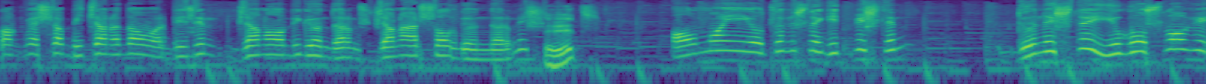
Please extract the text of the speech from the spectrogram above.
Bak mesela bir tane daha var. Bizim Can abi göndermiş. Can Ersal göndermiş. Evet. Almanya'ya otobüsle gitmiştim. Dönüşte Yugoslavya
